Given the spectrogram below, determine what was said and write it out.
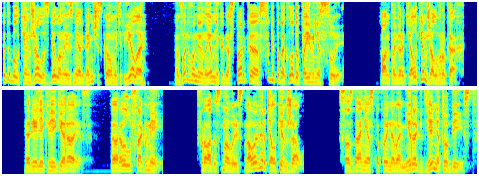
Это был кинжал, сделанный из неорганического материала, вырванный у наемника Гастарка, судя по докладу по имени Суи. Он повертел кинжал в руках. Реликвии героев. Рул Фрагмей. Фродо снова и снова вертел кинжал. Создание спокойного мира, где нет убийств.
